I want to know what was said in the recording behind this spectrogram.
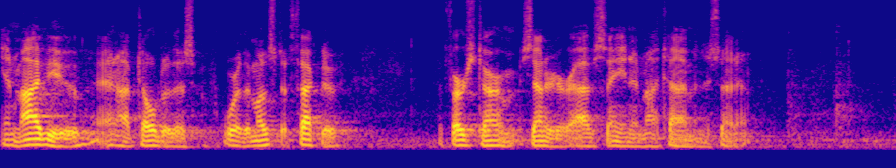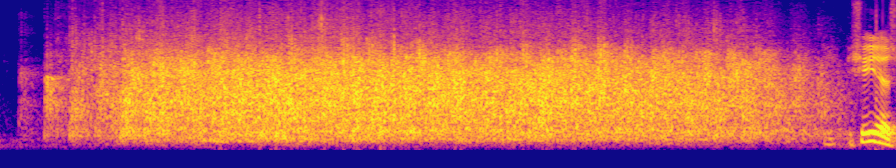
in my view, and I've told her this before, the most effective first term senator I've seen in my time in the Senate. She is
